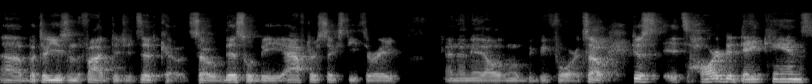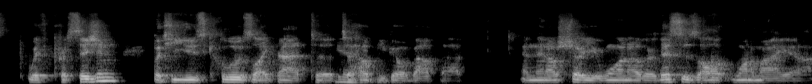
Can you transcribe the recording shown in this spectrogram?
uh, but they're using the five digit zip code. So this would be after 63 and then the other one will be before it. So just, it's hard to date cans with precision, but you use clues like that to, yeah. to help you go about that and then I'll show you one other. This is all one of my uh,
